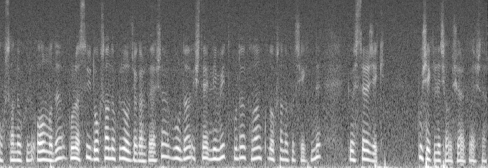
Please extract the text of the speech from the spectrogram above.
99 olmadı. Burası 99 olacak arkadaşlar. Burada işte limit, burada kalan 99 şeklinde gösterecek. Bu şekilde çalışıyor arkadaşlar.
